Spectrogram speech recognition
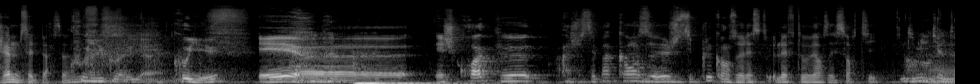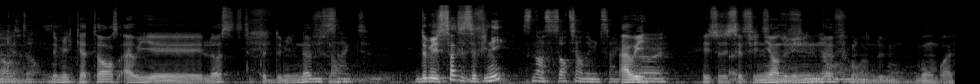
J'aime cette personne. Couillu, quoi, le gars. Couillu. Et, euh, et je crois que. Ah, je sais pas quand. The- je sais plus quand The Leftovers est sorti. 2014. 2014. Ah oui, et Lost, c'était peut-être 2009, 2005. non 2005, ça c'est fini? Non, c'est sorti en 2005. Ah oui. Ah ouais. Et Ouais, c'est fini en a dû finir 2009 en ou en 2000. 2000. Bon, bref.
